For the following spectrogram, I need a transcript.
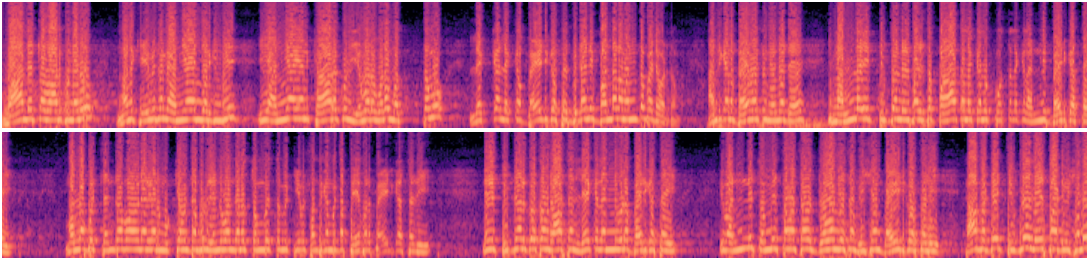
వాళ్ళు ఎట్లా వాడుకున్నారు? మనకి ఏ విధంగా అన్యాయం జరిగింది? ఈ అన్యాయానికి కారకులు ఎవరు కూడా మొత్తము లెక్క లెక్క బయటకు వస్తుంది బిడ్డని బండారం అంతా బయటపడతాం. అందుకని భయం అవుతుంది ఏంటంటే మళ్ళీ ఈ ట్రిబ్యునల్ ఏర్పడిస్తే పాత లెక్కలు కొత్త లెక్కలు అన్ని బయటకు వస్తాయి. మళ్ళీ అప్పుడు చంద్రబాబు నాయుడు గారు ముఖ్యమంత్రి అప్పుడు రెండు వందల తొంభై తొమ్మిది టీవీ సంతకం పెట్ట పేపర్ బయటకు వస్తుంది. నేను ట్రిబ్యునల్ కోసం రాసిన లేఖలన్నీ కూడా బయటకు వస్తాయి. ఇవన్నీ తొమ్మిది సంవత్సరాలు ద్రోహం చేసిన విషయం బయటకు వస్తుంది. కాబట్టి ట్రిబ్యునల్ ఏర్పాటు విషయంలో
